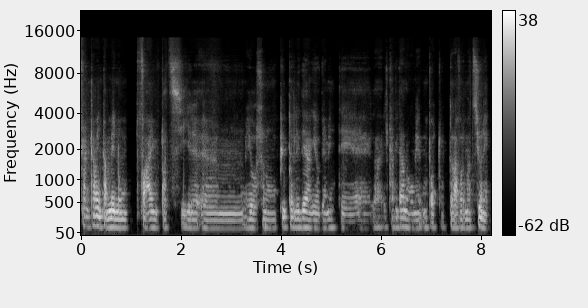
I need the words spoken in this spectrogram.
francamente a me non fa impazzire. Ehm, io sono più per l'idea che ovviamente la, il capitano, come un po' tutta la formazione,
